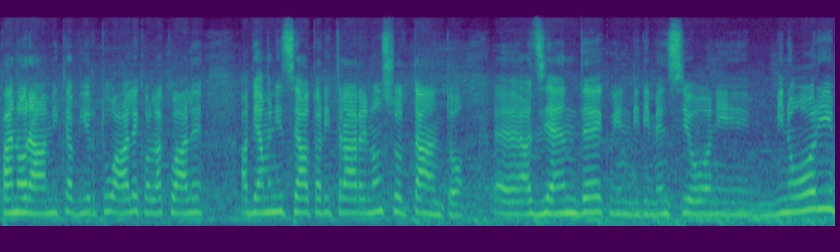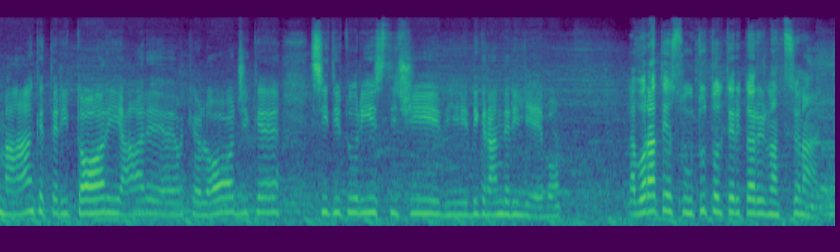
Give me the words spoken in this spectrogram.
panoramica virtuale con la quale abbiamo iniziato a ritrarre non soltanto eh, aziende, quindi dimensioni minori, ma anche territori, aree archeologiche, siti turistici di, di grande rilievo. Lavorate su tutto il territorio nazionale.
